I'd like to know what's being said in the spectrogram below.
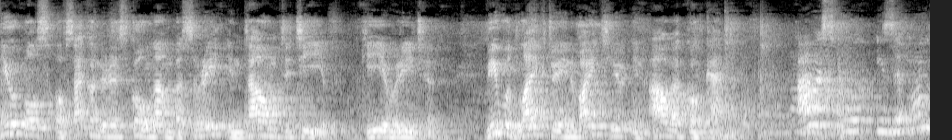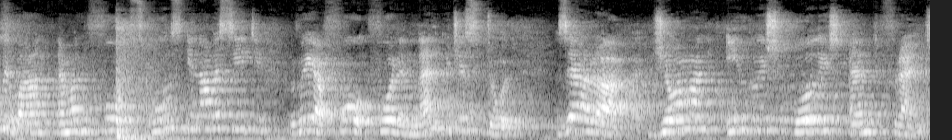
pupils of secondary school number 3 in town Titiev, Kiev region. We would like to invite you in our co-camp. Our school is the only one among four schools in our city where four foreign languages taught. There are German, English, Polish, and French.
